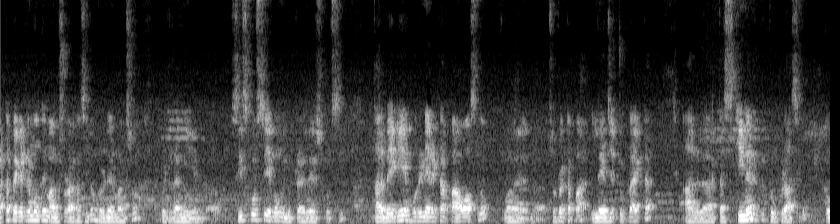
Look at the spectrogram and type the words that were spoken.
আটটা প্যাকেটের মধ্যে মাংস রাখা ছিল, হরিণের মাংস। ওইটারে আমি সিজ করছি এবং লোকটা অ্যারেস্ট করছি। তার ব্যাগে হরিণের একটা পাও আসলো মানে ছোট একটা পা, লেজের টুকরা একটা, আর একটা স্কিনের একটা টুকরা আসলো তো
